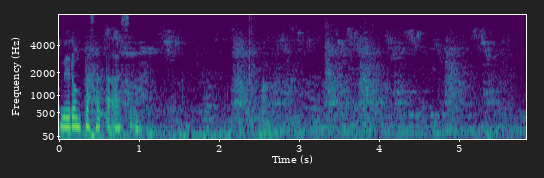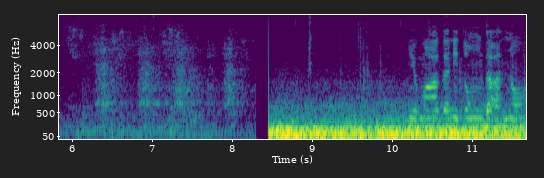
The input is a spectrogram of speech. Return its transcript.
Meron pa sa taas oh. Yung mga ganitong daan no.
